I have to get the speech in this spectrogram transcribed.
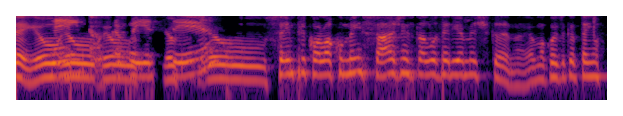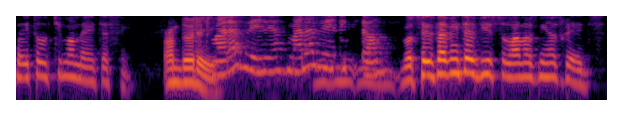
tem. Eu, tem, eu, então, eu, conhecer. Eu, eu, sempre coloco mensagens da Loteria Mexicana. É uma coisa que eu tenho feito ultimamente, assim. Adorei. Maravilha, maravilha, então. Vocês devem ter visto lá nas minhas redes.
